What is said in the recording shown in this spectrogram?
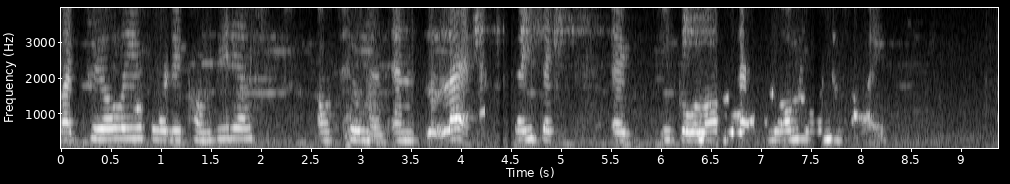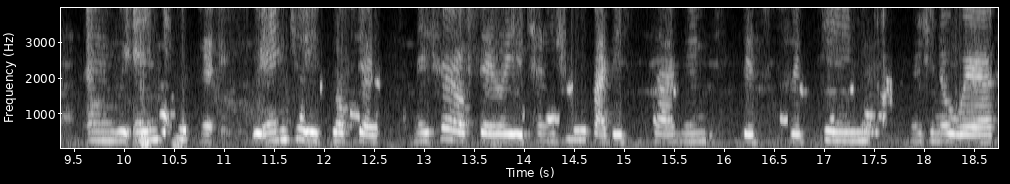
like purely for the convenience of human and lack basics uh, economic design. and we aim to we aim to improve the nature of daily utensil by designing this 15 functional where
